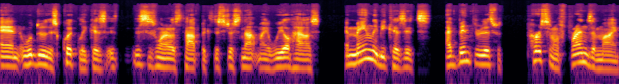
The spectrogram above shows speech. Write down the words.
And we'll do this quickly because this is one of those topics. It's just not my wheelhouse. And mainly because it's, I've been through this with personal friends of mine.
